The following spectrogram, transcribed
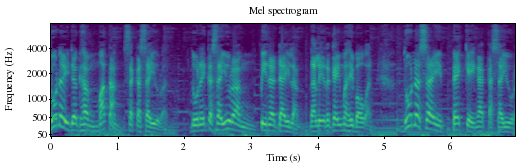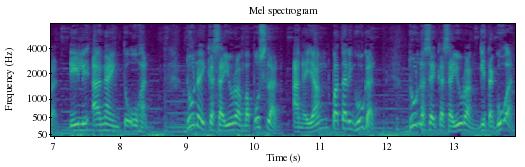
Dunay daghang matang sa kasayuran. Dunay kasayuran pinadaylang, dali ra kay mahibawan. Duna say peke nga kasayuran, dili angay tuuhan. Dunay kasayuran mapuslan, angayang patalinghugan. Duna say kasayuran gitaguan,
